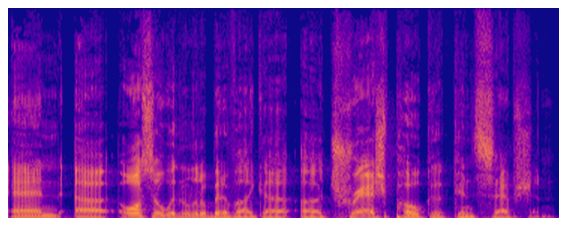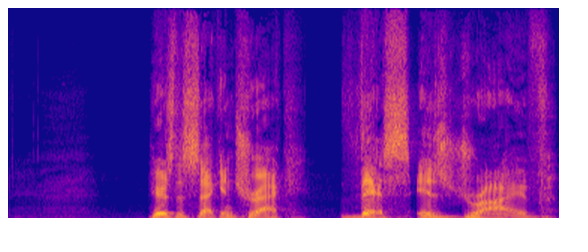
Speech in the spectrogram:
and uh, also with a little bit of like a, a trash polka conception. Here's the second track. This is Drive.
